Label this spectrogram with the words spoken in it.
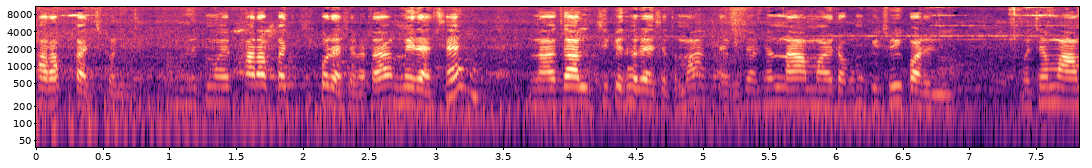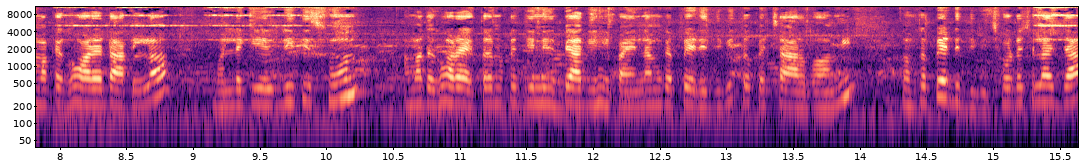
খারাপ কাজ করলে তোমাকে খারাপ কাজ কী করেছে বেটা? মেরেছে না গাল চিপে ধরে আছে তোমার? তাই বলছে না, মা এরকম কিছুই করেনি। বলছে, মা আমাকে ঘরে ডাকলো, বললে কি, রীতি শুন, আমাদের ঘরে একটা একটা জিনিস ব্যাগই পাই না, আমাকে পেড়ে দিবি, তোকে চারবো আমি, তোমাকে পেড়ে দিবি। ছোটো ছেলে যা,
